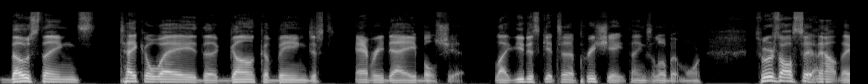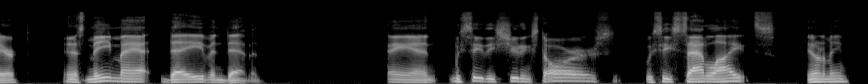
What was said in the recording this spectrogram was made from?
those things take away the gunk of being just everyday bullshit. Like you just get to appreciate things a little bit more. So we're just all sitting out there, and it's me, Matt, Dave, and Devin. And we see these shooting stars, we see satellites, you know what I mean?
